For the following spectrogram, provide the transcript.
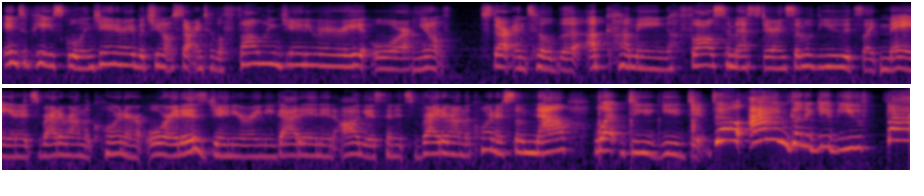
into PA school in January, but you don't start until the following January, or you don't start until the upcoming fall semester and some of you it's like May and it's right around the corner or it is January and you got in in August and it's right around the corner so now what do you do so I am gonna give you five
